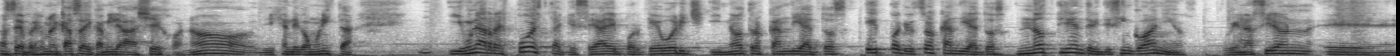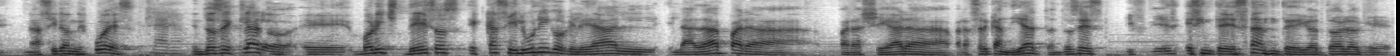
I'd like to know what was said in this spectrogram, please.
No sé, por ejemplo, el caso de Camila Vallejos, ¿no? Dirigente comunista. Y una respuesta que se da de por qué Boric y no otros candidatos es porque los otros candidatos no tienen 35 años, porque nacieron, eh, nacieron después. Claro. Entonces, claro, eh, Boric de esos es casi el único que le da el- la edad para, para llegar a para ser candidato. Entonces, es, es interesante, digo, todo lo que,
